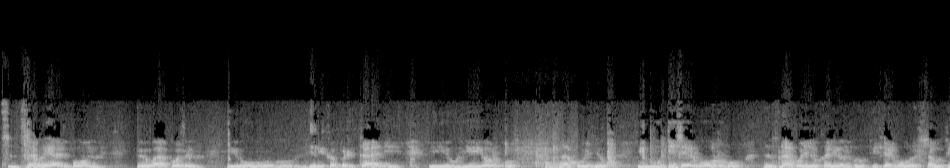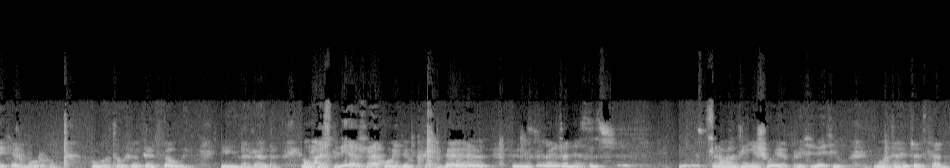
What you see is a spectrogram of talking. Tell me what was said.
целые альбомы, а потом и у Великобритании, и у Нью-Йорку знаходил, и у Петербургу знаходил, когда он был в Петербурге, стал Петербургом. Вот, уже перестал и Виноградов. В Москве знаходил. Э, это, целую книжку я присвятил. Вот это самое.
